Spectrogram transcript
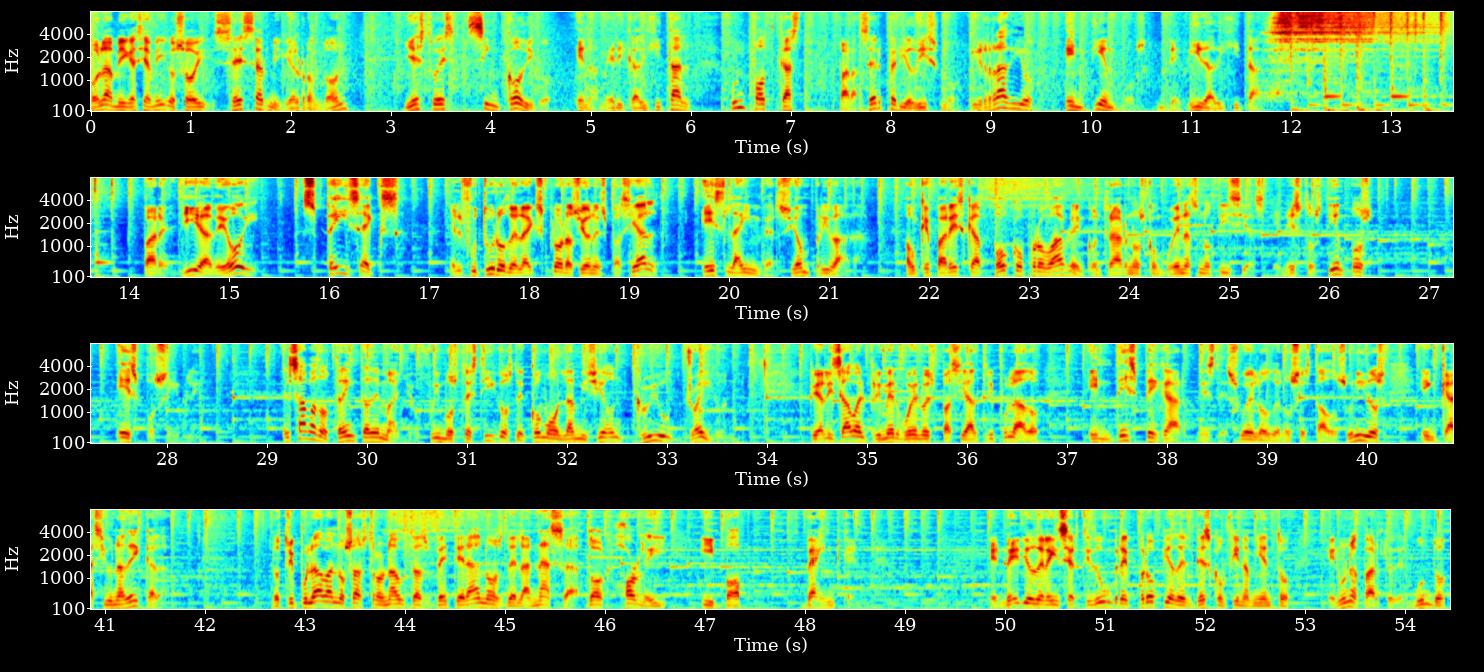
Hola amigas y amigos, soy César Miguel Rondón y esto es Sin Código en América Digital, un podcast para hacer periodismo y radio en tiempos de vida digital. Para el día de hoy, SpaceX, el futuro de la exploración espacial es la inversión privada. Aunque parezca poco probable encontrarnos con buenas noticias en estos tiempos, es posible. El sábado 30 de mayo fuimos testigos de cómo la misión Crew Dragon realizaba el primer vuelo espacial tripulado en despegar desde suelo de los Estados Unidos en casi una década. Lo tripulaban los astronautas veteranos de la NASA, Doug Hurley y Bob Behnken. En medio de la incertidumbre propia del desconfinamiento en una parte del mundo,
